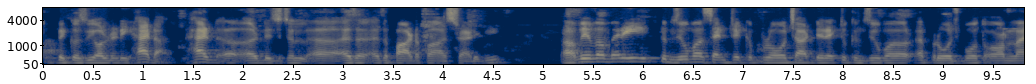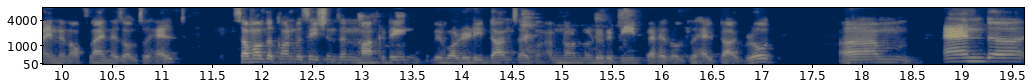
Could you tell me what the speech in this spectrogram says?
up because we already had a had a, a digital uh, as a as a part of our strategy uh, we have a very consumer centric approach. Our direct to consumer approach both online and offline has also helped. Some of the conversations and marketing we've already done so i'm not going to repeat that has also helped our growth. Um, and uh,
